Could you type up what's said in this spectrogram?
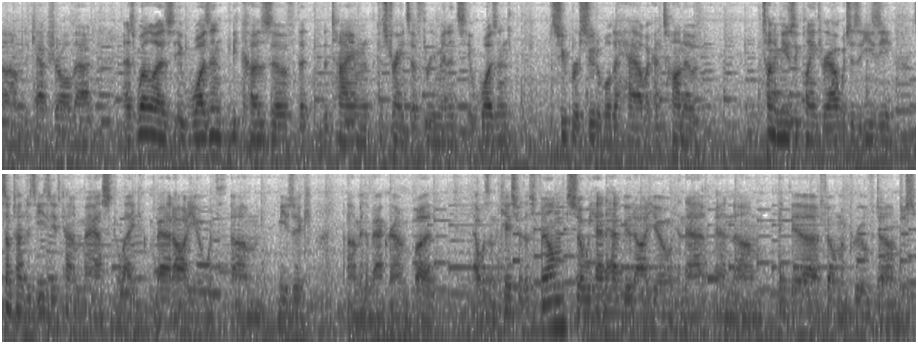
um, to capture all that, as well as it wasn't because of the, the time constraints of three minutes, it wasn't super suitable to have like a ton of ton of music playing throughout, which is easy. Sometimes it's easy to kind of mask like bad audio with um, music um, in the background, but that wasn't the case for this film, so we had to have good audio in that, and um, I think the uh, film improved um, just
